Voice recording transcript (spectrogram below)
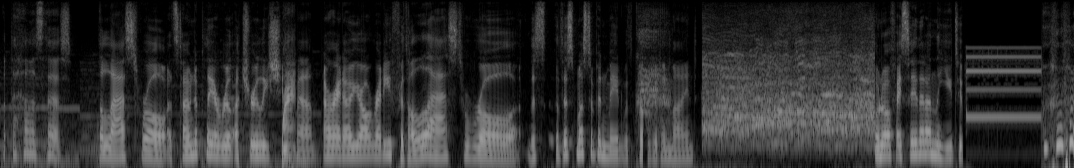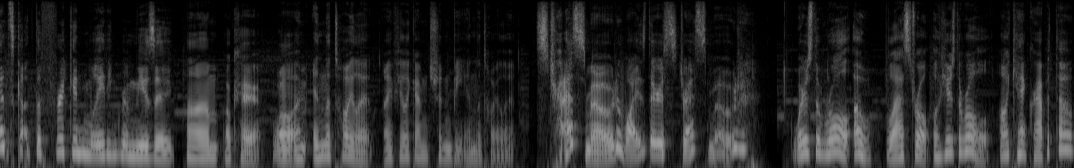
What the hell is this? The last roll. It's time to play a real, a truly shit map. All right, are you all ready for the last roll? This this must have been made with COVID in mind. Oh no, if I say that on the YouTube, it's got the freaking waiting room music. Um, okay. Well, I'm in the toilet. I feel like I shouldn't be in the toilet. Stress mode? Why is there a stress mode? Where's the roll? Oh, the last roll. Oh, here's the roll. Oh, I can't grab it though?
